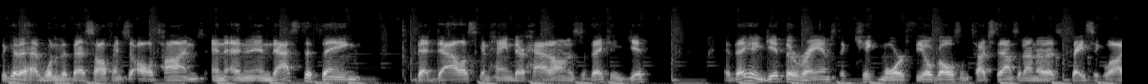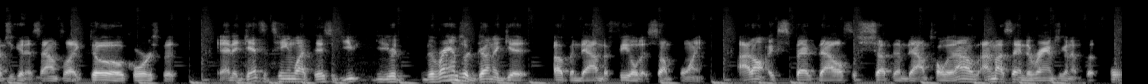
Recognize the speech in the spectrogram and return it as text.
they could have had one of the best offenses at all times, and and and that's the thing that Dallas can hang their hat on is if they can get if they can get the Rams to kick more field goals and touchdowns, and I know that's basic logic and it sounds like duh, of course, but and against a team like this, if you you're the Rams are gonna get up and down the field at some point. I don't expect Dallas to shut them down totally. I'm not saying the Rams are gonna put four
